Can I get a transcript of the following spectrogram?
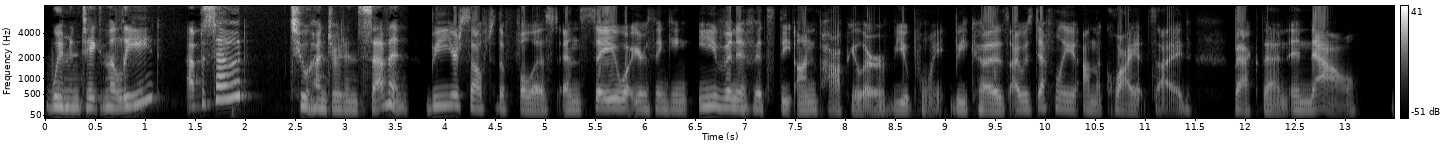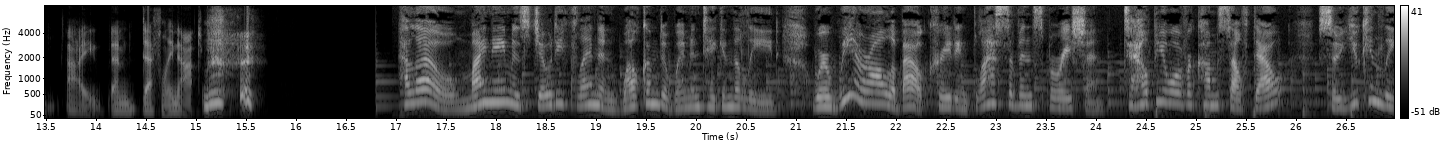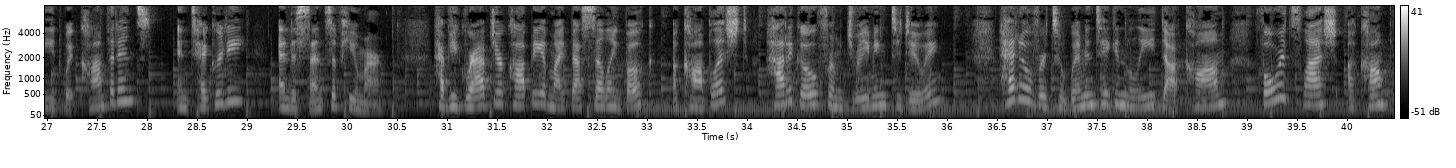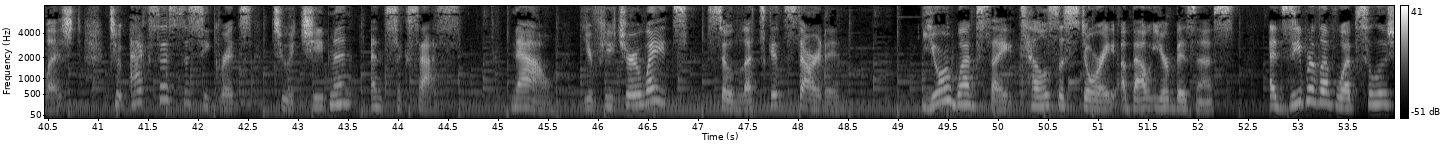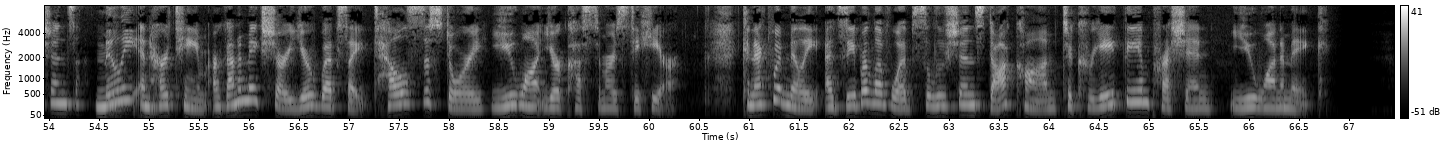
Women Taking the Lead, episode 207. Be yourself to the fullest and say what you're thinking, even if it's the unpopular viewpoint, because I was definitely on the quiet side back then. And now I am definitely not. Hello, my name is Jodi Flynn, and welcome to Women Taking the Lead, where we are all about creating blasts of inspiration to help you overcome self doubt so you can lead with confidence, integrity, and a sense of humor. Have you grabbed your copy of my best selling book, Accomplished How to Go from Dreaming to Doing? Head over to womentakingthelead.com forward slash accomplished to access the secrets to achievement and success. Now, your future awaits, so let's get started. Your website tells a story about your business. At Zebra Love Web Solutions, Millie and her team are going to make sure your website tells the story you want your customers to hear. Connect with Millie at zebralovewebsolutions.com to create the impression you want to make.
